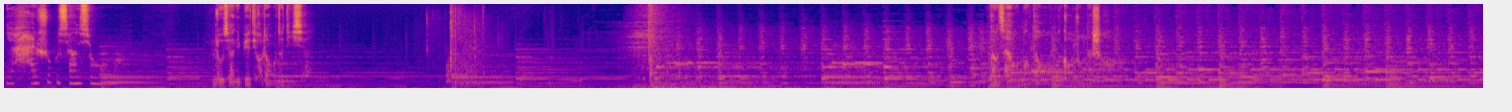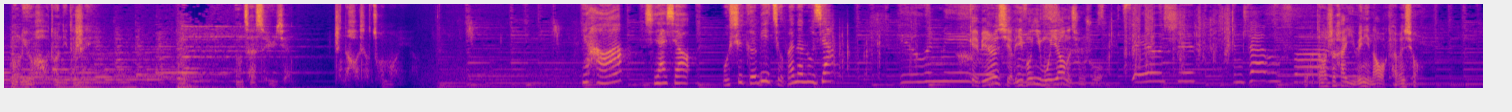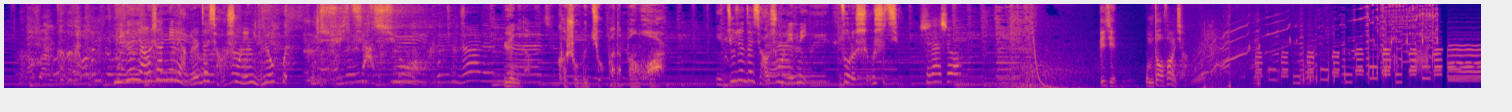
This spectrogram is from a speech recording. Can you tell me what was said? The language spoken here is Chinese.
你还是不相信我吗？陆佳，你别挑战我的底线。刚才我梦到我们高中的时候，梦里有好多你的身影，能再次遇见，真的好像做梦一样。你好啊，徐佳修，我是隔壁九班的陆佳。给别人写了一封一模一样的情书，我当时还以为你拿我开玩笑。你跟杨山妮两个人在小树林里约会，跟徐佳修约你的可是我们九班的班花。你究竟在小树林里做了什么事情？徐佳修，别急，我们倒放一下。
